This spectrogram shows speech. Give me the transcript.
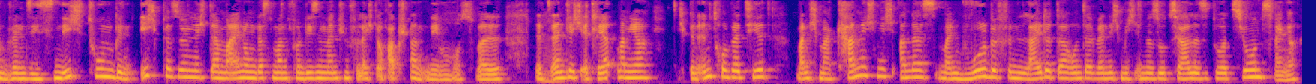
Und wenn sie es nicht tun, bin ich persönlich der Meinung, dass man von diesen Menschen vielleicht auch Abstand nehmen muss, weil letztendlich erklärt man ja, ich bin introvertiert, manchmal kann ich nicht anders, mein Wohlbefinden leidet darunter, wenn ich mich in eine soziale Situation zwänge.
